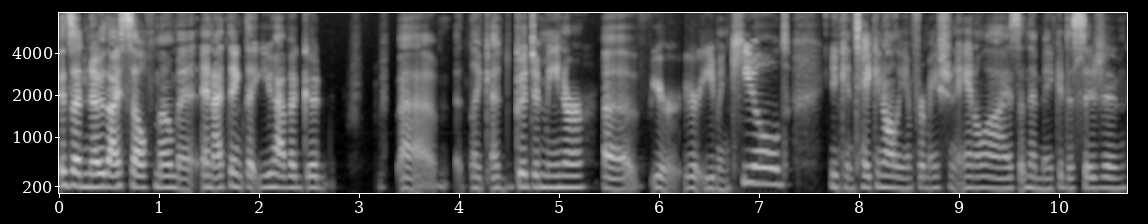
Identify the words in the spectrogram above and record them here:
is a know thyself moment, and I think that you have a good, uh, like a good demeanor of you're you're even keeled. You can take in all the information, analyze, and then make a decision,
